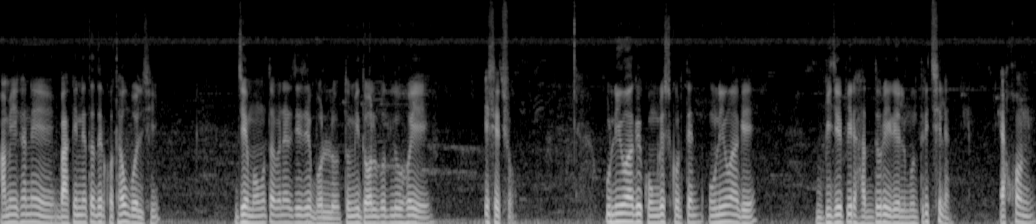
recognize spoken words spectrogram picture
আমি এখানে বাকি নেতাদের কথাও বলছি। যে মমতা ব্যানার্জি যে বলল, তুমি দলবদলু হয়ে এসেছ। উনিও আগে কংগ্রেস করতেন, উনিও আগে বিজেপির হাত ধরেই রেলমন্ত্রী ছিলেন। এখন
